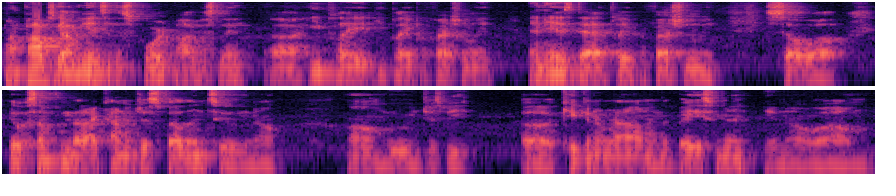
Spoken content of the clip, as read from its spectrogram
my pops got me into the sport. Obviously, uh, he played. He played professionally, and his dad played professionally. So uh, it was something that I kind of just fell into. You know, um, we would just be uh, kicking around in the basement. You know, um,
